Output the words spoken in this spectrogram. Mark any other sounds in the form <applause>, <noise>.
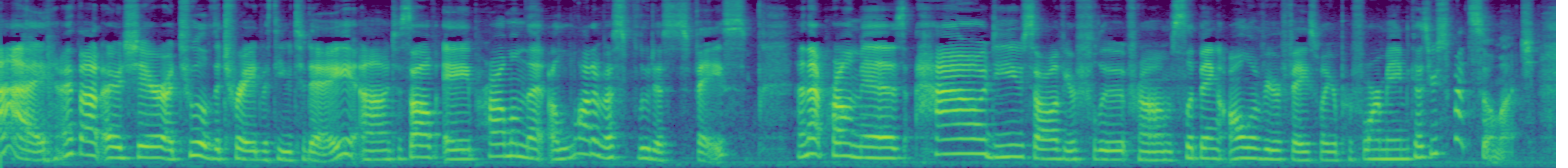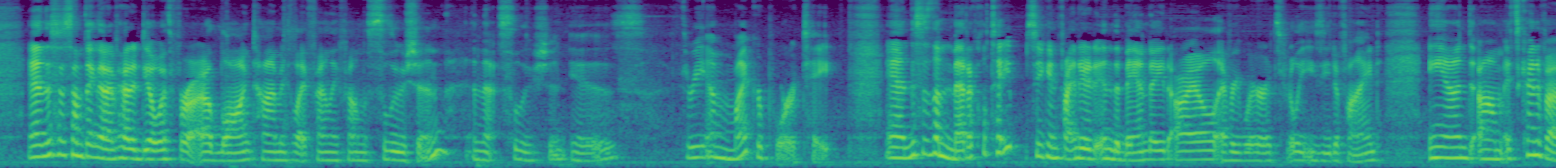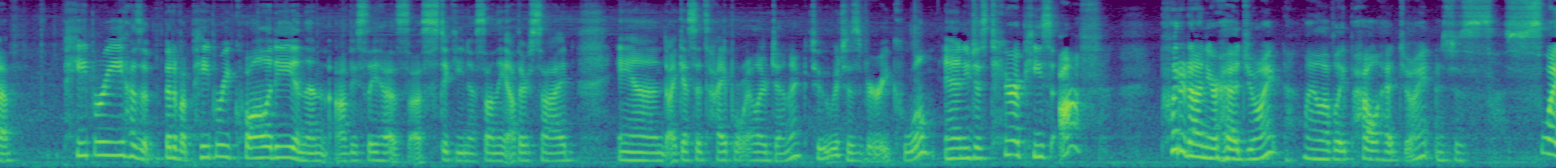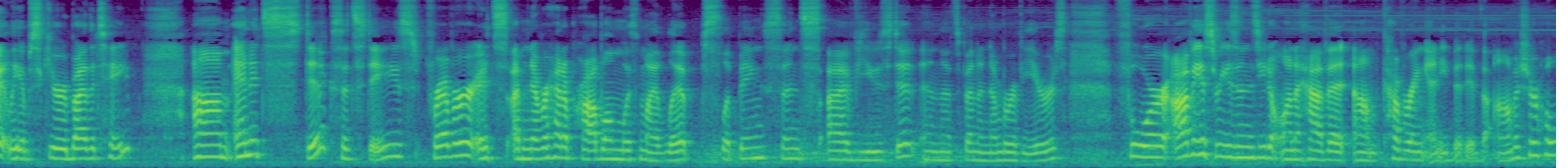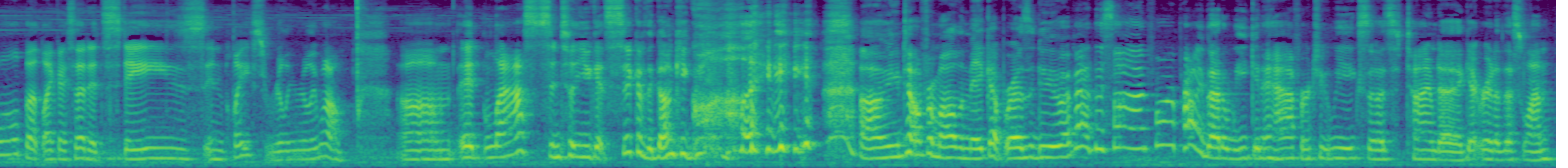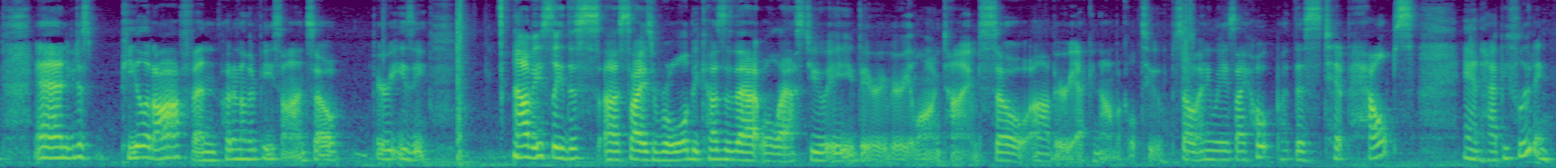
Hi, I thought I would share a tool of the trade with you today uh, to solve a problem that a lot of us flutists face. And that problem is how do you solve your flute from slipping all over your face while you're performing because you sweat so much? And this is something that I've had to deal with for a long time until I finally found the solution. And that solution is 3M micropore tape. And this is the medical tape, so you can find it in the Band-Aid aisle everywhere. It's really easy to find. And um, it's kind of a papery, has a bit of a papery quality, and then obviously has a stickiness on the other side. And I guess it's hypoallergenic too, which is very cool. And you just tear a piece off, put it on your head joint. My lovely Powell head joint is just slightly obscured by the tape. Um, and it sticks, it stays forever. It's I've never had a problem with my lip slipping since I've used it, and that's been a number of years. For obvious reasons, you don't want to have it um, covering any bit of the embouchure hole, but like I said, it stays in place really, really well. Um, it lasts until you get sick of the gunky <laughs> quality. <laughs> um, you can tell from all the makeup residue. I've had this on for probably about a week and a half or two weeks, so it's time to get rid of this one. And you just peel it off and put another piece on. So very easy. Obviously, this uh, size roll, because of that, will last you a very, very long time. So uh, very economical too. So anyways, I hope this tip helps and happy fluting.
